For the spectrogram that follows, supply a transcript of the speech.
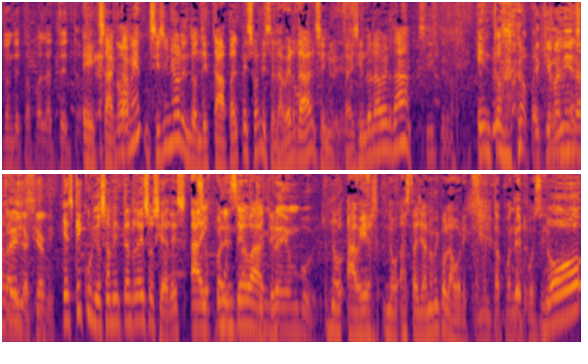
donde tapa la teta. Exactamente, sí señor, en donde tapa el pezón, esa es la verdad, el señor está diciendo la verdad. Sí, pero. Entonces, no, ¿De qué vi una manera la estrella? ¿Qué hago? es que curiosamente en redes sociales hay Eso un de debate. un. No, a ver, no, hasta allá no me colabore. Como un tapón de Pero- poceta. no,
